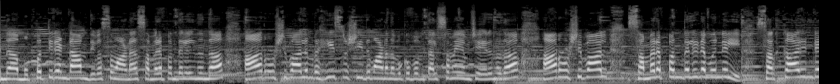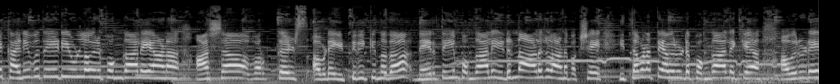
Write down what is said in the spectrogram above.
ഇന്ന് മുപ്പത്തിരണ്ടാം ദിവസമാണ്. സമരപന്തലിൽ നിന്ന് ആർ റോഷിപാലും റഹീസ് റഷീദുമാണ് നമുക്കൊപ്പം തത്സമയം ചേരുന്നത്. ആർ റോഷിപാൽ സമരപന്തലിന് മുന്നിൽ സർക്കാരിന്റെ കനിവ് തേടിയുള്ള ഒരു പൊങ്കാലയാണ് ആശാ വർക്കേഴ്സ് അവിടെ ഇട്ടിരിക്കുന്നത്. നേരത്തെയും പൊങ്കാല ഇടുന്ന ആളുകളാണ്. പക്ഷേ ഇത്തവണത്തെ അവരുടെ പൊങ്കാലയ്ക്ക് അവരുടെ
